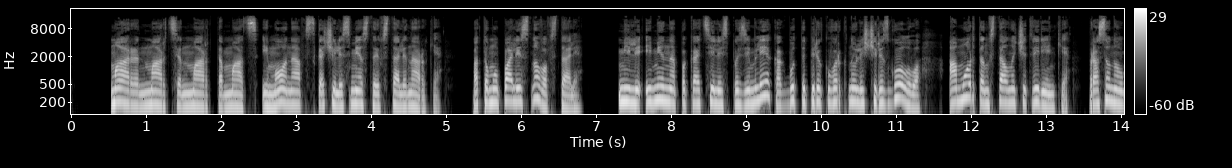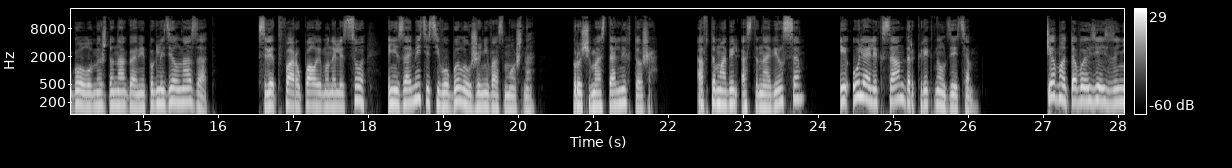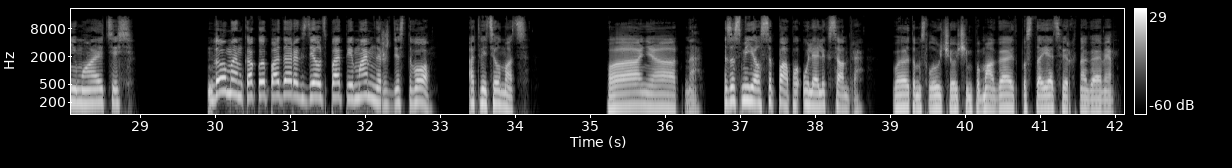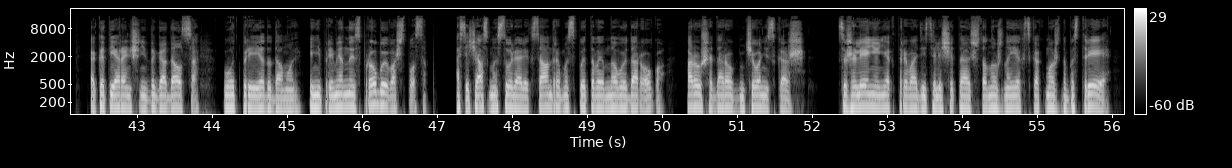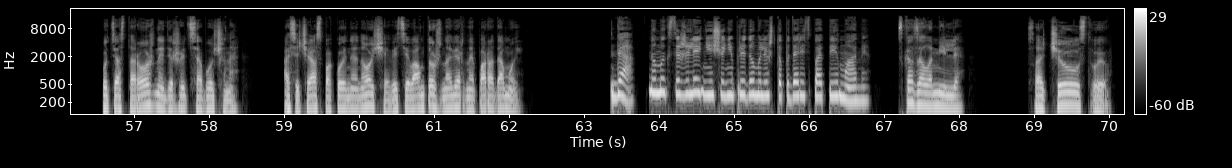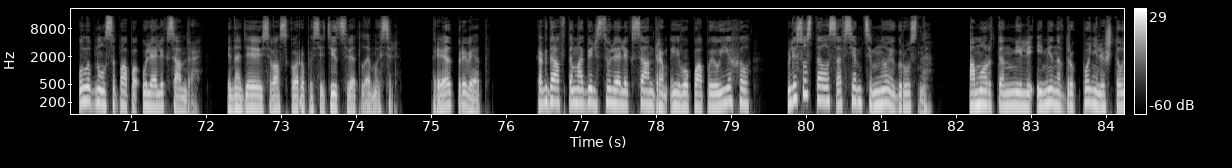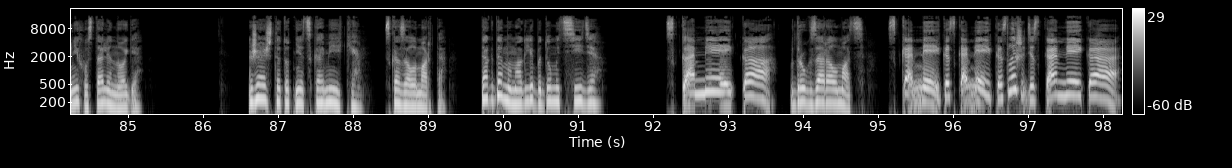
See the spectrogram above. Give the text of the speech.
Марен, Мартин, Марта, Мац и Мона вскочили с места и встали на руки. Потом упали и снова встали. Милли и Мина покатились по земле, как будто перекувыркнулись через голову, а Мортон встал на четвереньки, просунул голову между ногами и поглядел назад. Свет фар упал ему на лицо, и не заметить его было уже невозможно. Впрочем, и остальных тоже. Автомобиль остановился, и Уля Александр крикнул детям. «Чем это вы здесь занимаетесь?» «Думаем, какой подарок сделать папе и маме на Рождество», — ответил Мац. «Понятно», — засмеялся папа Уля Александра. «В этом случае очень помогает постоять вверх ногами. Как это я раньше не догадался. Вот приеду домой и непременно испробую ваш способ. А сейчас мы с Улей Александром испытываем новую дорогу. Хорошая дорога, ничего не скажешь. К сожалению, некоторые водители считают, что нужно ехать как можно быстрее. Будьте осторожны и держитесь обочины. А сейчас спокойной ночи, ведь и вам тоже, наверное, пора домой». «Да, но мы, к сожалению, еще не придумали, что подарить папе и маме», — сказала Милли. «Сочувствую», — улыбнулся папа Уля Александра. «И надеюсь, вас скоро посетит светлая мысль. Привет-привет». Когда автомобиль с Улей Александром и его папой уехал, в лесу стало совсем темно и грустно. А Мортон, Милли и Мина вдруг поняли, что у них устали ноги. «Жаль, что тут нет скамейки», — сказала Марта. «Тогда мы могли бы думать, сидя». «Скамейка!» — вдруг заорал Мац. «Скамейка, скамейка! Слышите, скамейка!»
